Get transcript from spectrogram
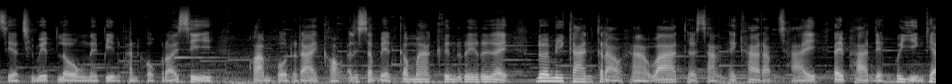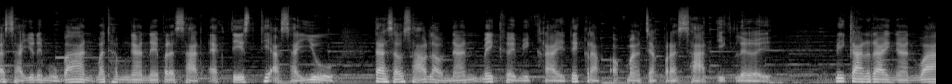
เสียชีวิตลงในปี 1604 ความโหดร้ายของอลิซาเบธก็มากขึ้นเรื่อยๆ โดยมีการกล่าวหาว่าเธอสั่งให้ข้ารับใช้ ไปพาเด็กผู้หญิงที่อาศัยอยู่ในหมู่บ้าน มาทำงานในปราสาทแอคติสที่อาศัยอยู่ แต่สาวๆเหล่านั้นไม่เคยมีใครได้กลับออกมาจากปราสาทอีกเลยมีการรายงานว่า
